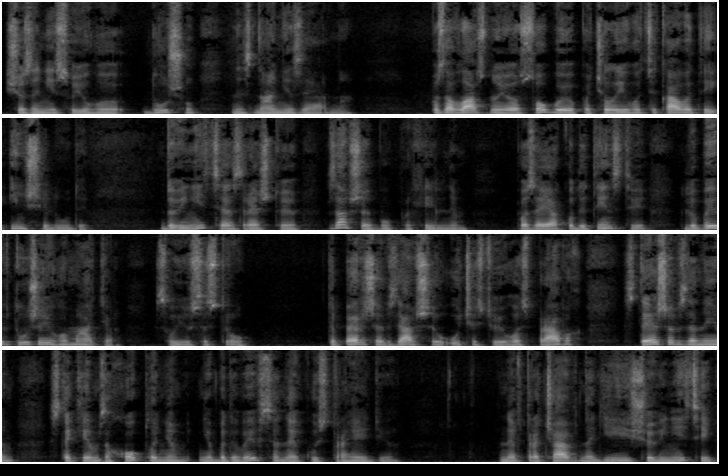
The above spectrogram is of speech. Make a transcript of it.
що заніс у його душу незнані зерна. Поза власною особою почали його цікавити й інші люди. До Вініція, зрештою, завжди був прихильним. Позаяк у дитинстві любив дуже його матір, свою сестру. Тепер же, взявши участь у його справах, стежив за ним з таким захопленням, ніби дивився на якусь трагедію. Не втрачав надії, що Вініцій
